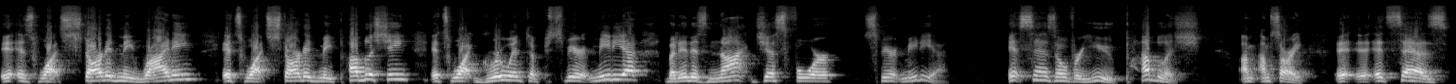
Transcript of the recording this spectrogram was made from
It is what started me writing. It's what started me publishing. It's what grew into Spirit Media, but it is not just for Spirit Media. It says over you, publish. I'm, I'm sorry. It, it says,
